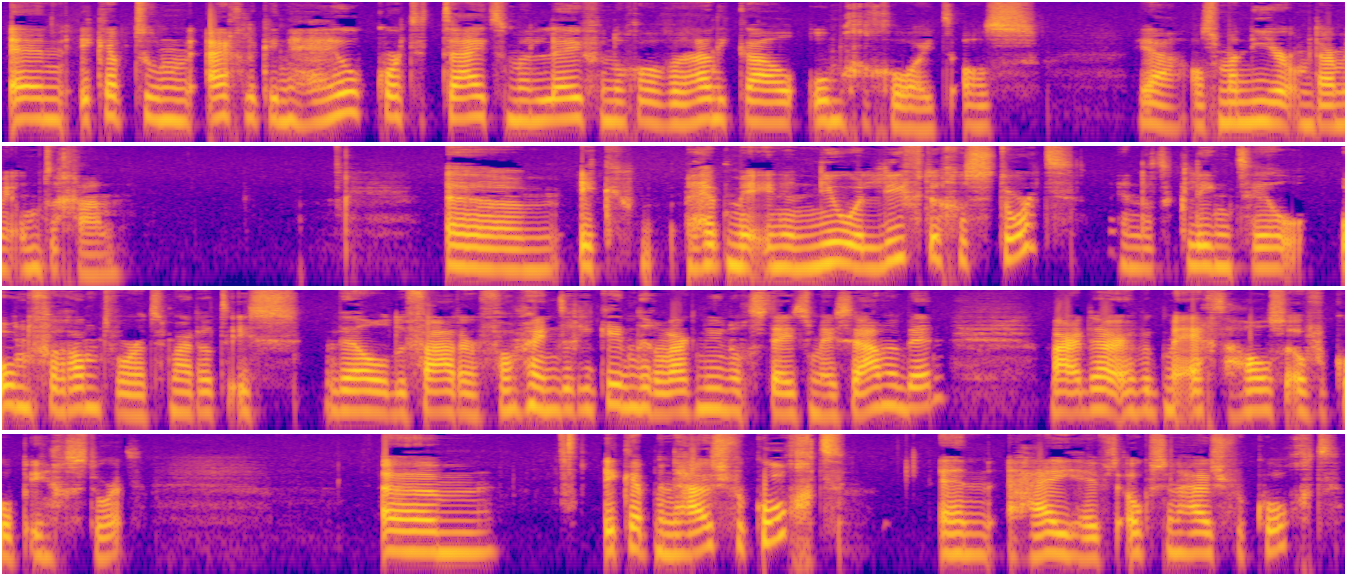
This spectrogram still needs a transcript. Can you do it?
en ik heb toen eigenlijk in heel korte tijd mijn leven nogal radicaal omgegooid. Als, ja, als manier om daarmee om te gaan. Um, ik heb me in een nieuwe liefde gestort. En dat klinkt heel onverantwoord, maar dat is wel de vader van mijn drie kinderen, waar ik nu nog steeds mee samen ben. Maar daar heb ik me echt hals over kop ingestort. Um, ik heb mijn huis verkocht en hij heeft ook zijn huis verkocht.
